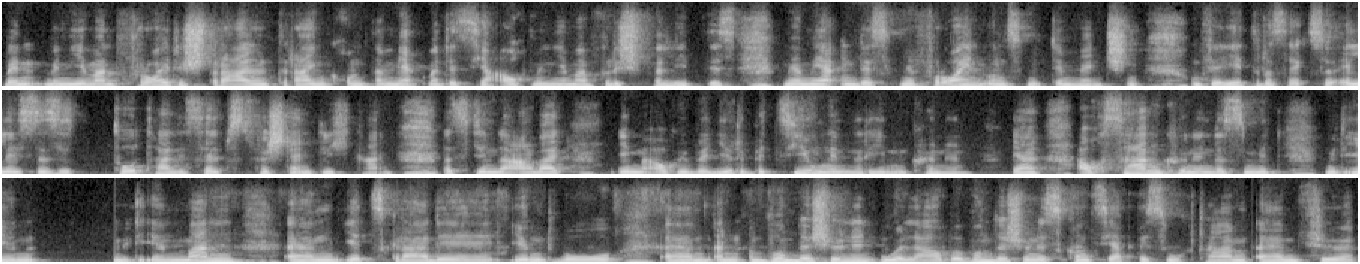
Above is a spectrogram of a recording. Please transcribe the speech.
wenn, wenn jemand freudestrahlend reinkommt, dann merkt man das ja auch. Wenn jemand frisch verliebt ist, wir merken das. Wir freuen uns mit dem Menschen. Und für Heterosexuelle ist es totale Selbstverständlichkeit, dass sie in der Arbeit eben auch über ihre Beziehungen reden können. Ja, auch sagen können, dass sie mit, mit ihren mit ihrem Mann ähm, jetzt gerade irgendwo ähm, einen, einen, wunderschönen Urlaub, ein wunderschönes Konzert besucht haben. Ähm, für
